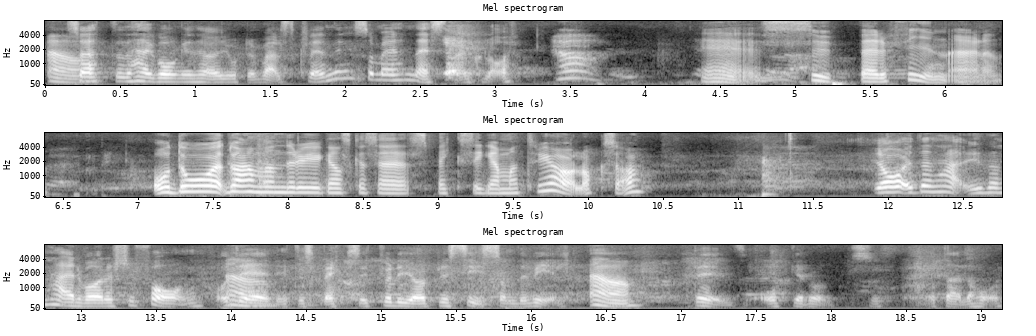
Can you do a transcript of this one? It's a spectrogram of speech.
Ja. Så att den här gången har jag gjort en valsklänning som är nästan klar. Eh, superfin är den. Och då, då använder du ju ganska så spexiga material också. Ja, i den här, i den här var det chiffong och det Ja. är lite spexigt för det gör precis som det vill. Ja. Det åker runt åt alla håll.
